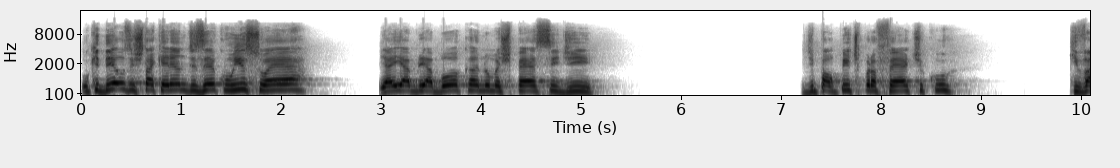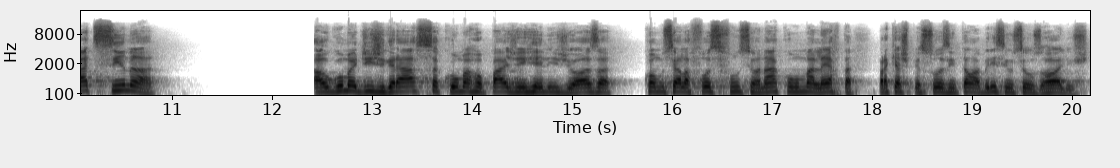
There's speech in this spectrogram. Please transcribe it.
o que Deus está querendo dizer com isso é. E aí abrir a boca numa espécie de, de palpite profético que vaticina alguma desgraça com uma roupagem religiosa, como se ela fosse funcionar como uma alerta para que as pessoas então abrissem os seus olhos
